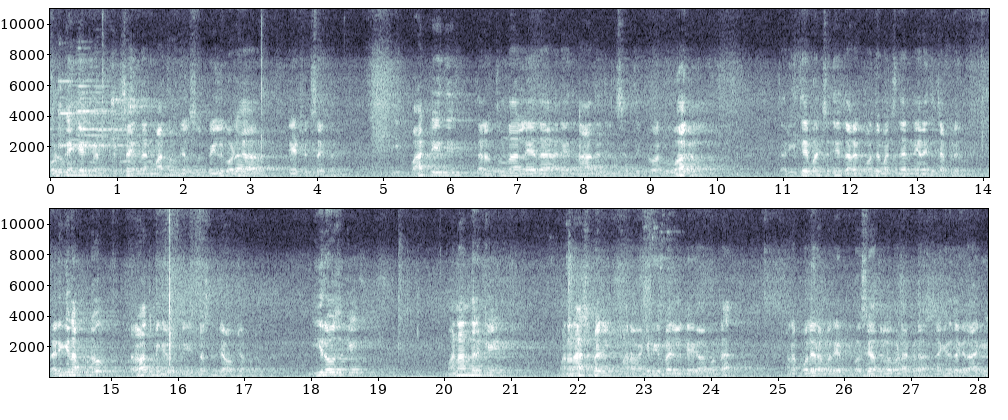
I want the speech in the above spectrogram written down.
కొడుకు ఎంగేజ్మెంట్ ఫిక్స్ అయిందని మాత్రం తెలుసు. పెళ్ళి కూడా డేట్ ఫిక్స్ అయిందని ఈ పార్టీది జరుగుతుందా లేదా అనేది నాకు తెలిసింది ఇప్పుడు వరకు జరిగితే మంచిది జరగకపోతే మంచిది అని నేనైతే చెప్పలేను. జరిగినప్పుడు తర్వాత మీకు మీ ప్రశ్న జవాబు చెప్పగలుగుతాను ఈ రోజుకి మనందరికీ మన రాష్ట్ర ప్రజలకి మన వెంకటగిరి ప్రజలకే కాకుండా మన పోలేరమ్మ రేపు బస్ యాత్రలో కూడా అక్కడ నగిరి దగ్గర ఆగి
